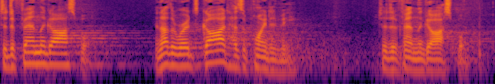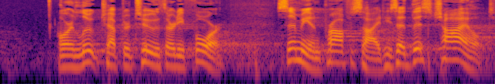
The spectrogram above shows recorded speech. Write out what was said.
to defend the gospel. In other words, God has appointed me to defend the gospel. Or in Luke chapter 2, 34, Simeon prophesied. He said, This child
